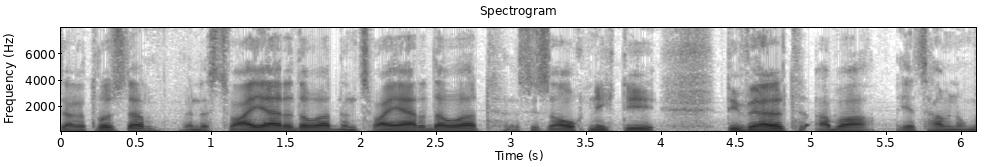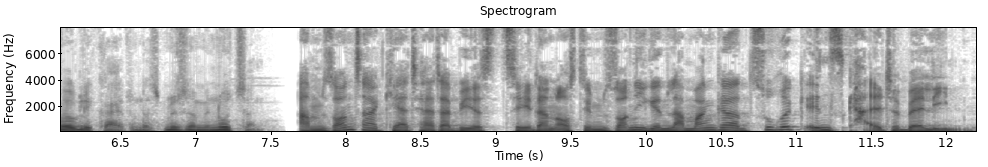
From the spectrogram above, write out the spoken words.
sage trotzdem, wenn das zwei Jahre dauert, dann zwei Jahre dauert. Es ist auch nicht die, die Welt, aber jetzt haben wir noch Möglichkeiten und das müssen wir nutzen. Am Sonntag kehrt Hertha BSC dann aus dem sonnigen La Manga zurück ins kalte Berlin.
